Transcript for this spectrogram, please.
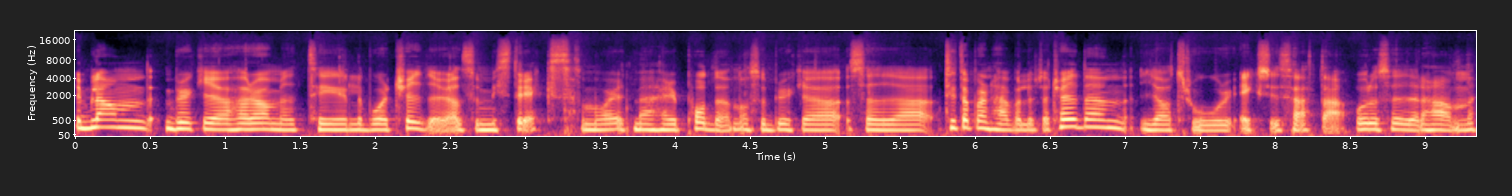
ibland brukar jag höra av mig till vår trader, alltså Mr X, som har varit med här i podden. Och så brukar jag säga, titta på den här valutatraden, jag tror XYZ. Och då säger han,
